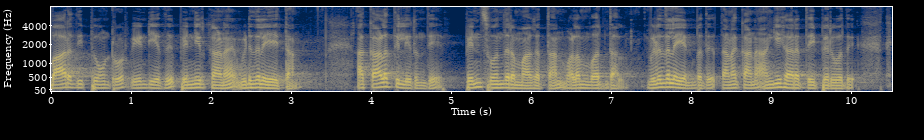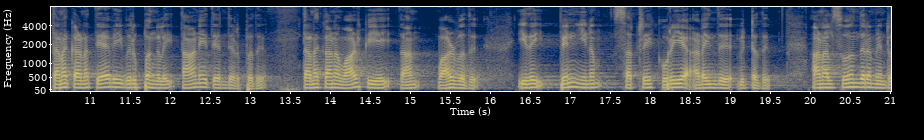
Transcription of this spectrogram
பாரதி போன்றோர் வேண்டியது பெண்ணிற்கான விடுதலையைத்தான். அக்காலத்திலிருந்தே பெண் சுதந்திரமாகத்தான் வலம் வந்தாள். விடுதலை என்பது தனக்கான அங்கீகாரத்தை பெறுவது தனக்கான தேவை விருப்பங்களை தானே தேர்ந்தெடுப்பது தனக்கான வாழ்க்கையை தான் வாழ்வது இதை பெண் இனம் சற்றே குறைய அடைந்து விட்டது. ஆனால் சுதந்திரம் என்ற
